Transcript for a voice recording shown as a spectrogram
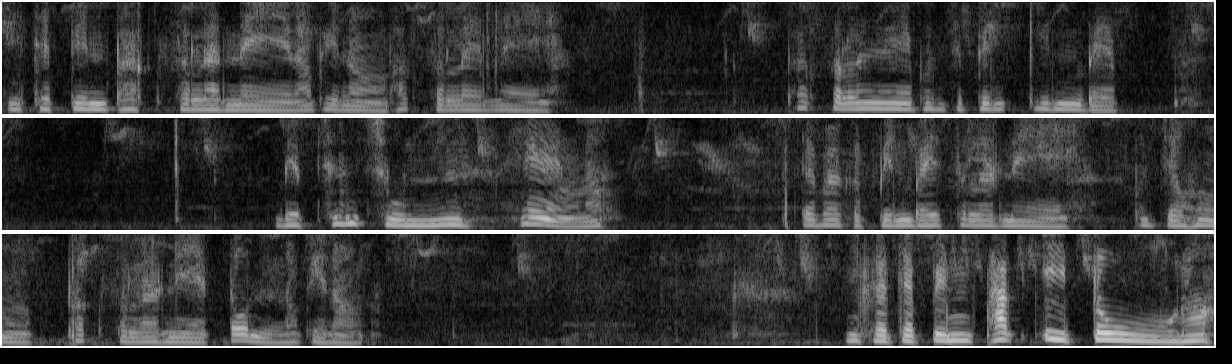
นี่จะเป็นผักสะระแหน่เนาะพี่น้องผักสะระแหน่ ผักสะระแหน่เพิ่นจะเป็นกินแบบ แบบชุนๆแห้งเนาะแต่ว่าก็เป็นใบสะระแหน่เพิ่นจะห่อผักสะระแหน่ต้นเนาะพี่น้องนี่ก็จะเป็นผักอีตูเนาะ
